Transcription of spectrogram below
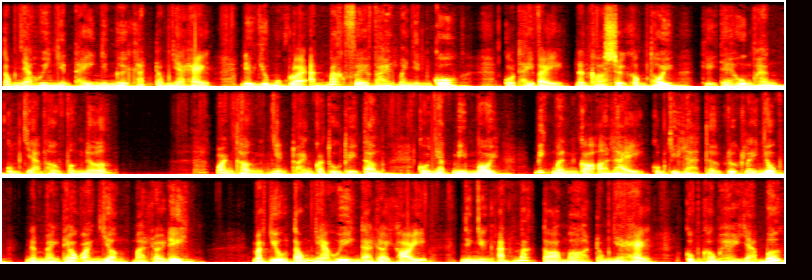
Tống Nhã Huyên nhìn thấy những người khách trong nhà hàng đều dùng một loại ánh mắt phê phán mà nhìn cô. Cô thấy vậy nên khó xử không thôi, khí thế hung hăng cũng giảm hơn phân nữa. Oán hận nhìn thoáng qua Thu Thủy Tâm, cô nhấp miếm môi, biết mình còn ở lại cũng chỉ là tự rước lấy nhục nên mang theo oán giận mà rời đi. Mặc dù Tống Nhã Huyên đã rời khỏi, nhưng những ánh mắt tò mò trong nhà hàng cũng không hề giảm bớt.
